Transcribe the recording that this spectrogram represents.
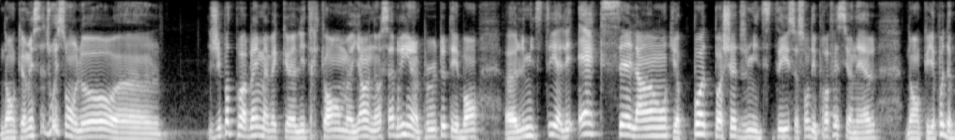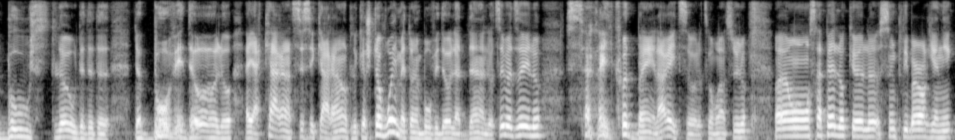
Donc, euh, mes 7 joints sont là. Euh, j'ai pas de problème avec euh, les trichomes. Il y en a, ça brille un peu, tout est bon. Euh, l'humidité, elle est excellente. Il n'y a pas de pochette d'humidité. Ce sont des professionnels. Donc, il n'y a pas de boost là, ou de, de, de, de Boveda là, à 46 et 40. que je te vois mettre un Boveda là-dedans. Là. Tu sais, veux dire, là, ça écoute bien. arrête ça. tu comprends-tu? Euh, on se rappelle là, que le Simply Bear Organic,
